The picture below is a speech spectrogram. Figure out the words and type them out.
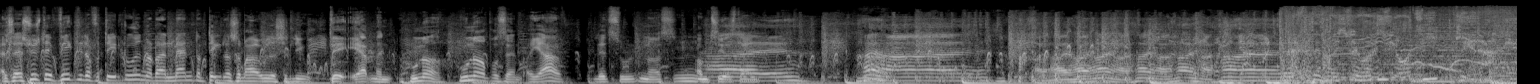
Altså, jeg synes, det er vigtigt at få delt ud, når der er en mand, der deler så meget ud af sit liv. Det er, men 100, 100 procent. Og jeg lidt sulten også mm. om tirsdagen. Hej, hej. Hej, hej, hej, hej, hej, hej, hej, hej, hej. The Voice 14. Vi giver dig.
